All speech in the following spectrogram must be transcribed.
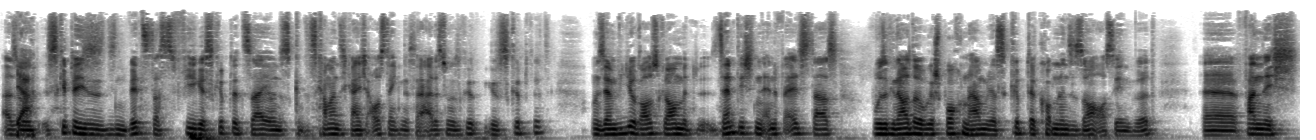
Also Ja. es gibt ja diese, diesen Witz, dass viel geskriptet sei und das, das kann man sich gar nicht ausdenken, das sei alles nur geskri- geskriptet. Und sie haben ein Video rausgehauen mit sämtlichen NFL-Stars, wo sie genau darüber gesprochen haben, wie das Skript der kommenden Saison aussehen wird. Äh, fand ich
